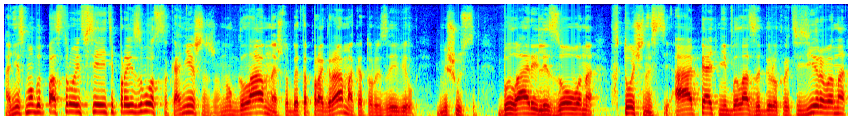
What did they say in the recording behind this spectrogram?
они смогут построить все эти производства, конечно же, но главное, чтобы эта программа, о которой заявил Мишустин, была реализована в точности, а опять не была забюрократизирована,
